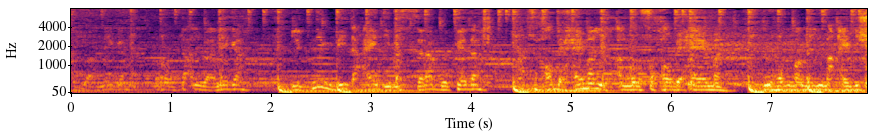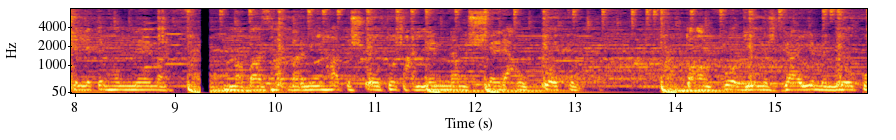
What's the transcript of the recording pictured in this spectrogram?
أيوه نجا الاتنين بيت عادي بس راب وكده صحابي حمل قالوا صحابي حمل وهم من المعادي شلتهم نمر ما بزهق برميها تشقطوا اتعلمنا من الشارع والكتب طعم فاضي ومش جاي منكو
